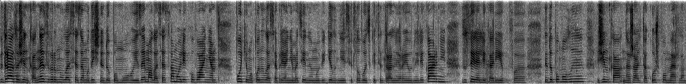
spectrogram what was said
Відразу жінка не звернулася за медичною допомогою, займалася самолікуванням. Потім опинилася в реанімаційному відділенні Світловодської центральної районної лікарні. Зусилля лікарів е, не допомогли. Жінка, на жаль, також померла.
